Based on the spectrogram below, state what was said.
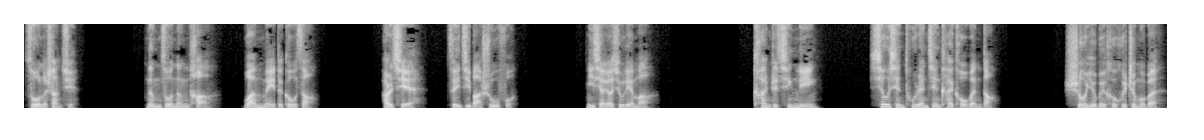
坐了上去，能坐能躺。完美的构造，而且贼几把舒服。你想要修炼吗？看着青灵，萧贤突然间开口问道：“少爷为何会这么问？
